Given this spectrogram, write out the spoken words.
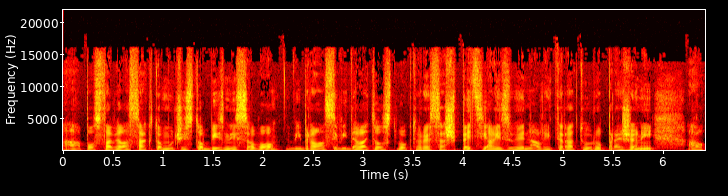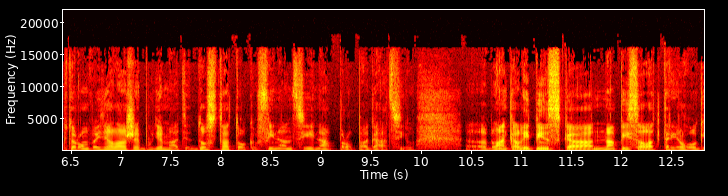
a postavila sa k tomu čisto biznisovo. Vybrala si vydavateľstvo, ktoré sa špecializuje na literatúru pre ženy a o ktorom vedela, že bude mať dostatok financií na propagáciu. Blanka Lipinská napísala trilógiu.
